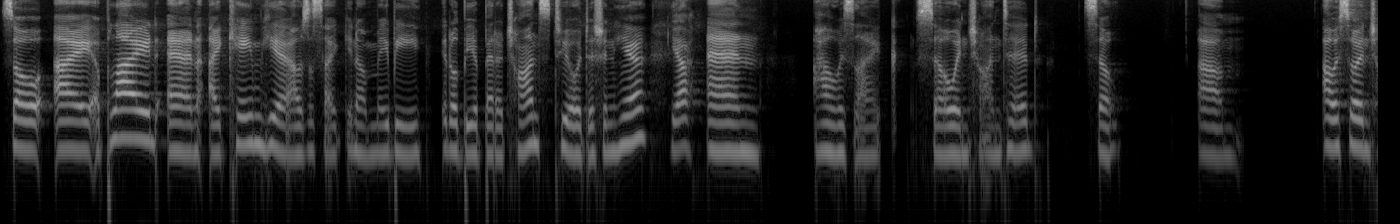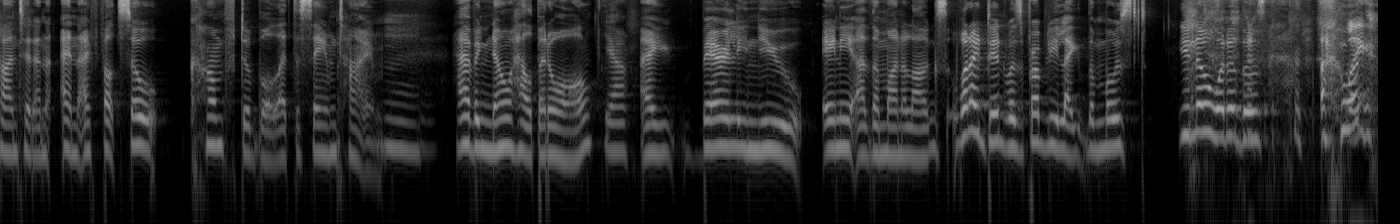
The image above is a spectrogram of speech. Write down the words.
So I applied and I came here. I was just like, you know, maybe it'll be a better chance to audition here. Yeah. and I was like so enchanted. So, um, I was so enchanted, and and I felt so comfortable at the same time, having no help at all. Yeah. I barely knew any other monologues. What I did was probably like the most, you know, one of those. Like,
